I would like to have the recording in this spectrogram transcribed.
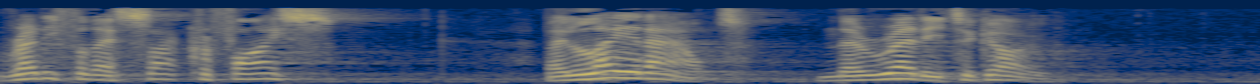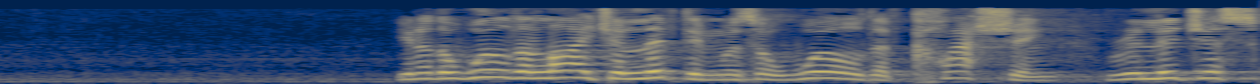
ready for their sacrifice. They lay it out, and they're ready to go. You know, the world Elijah lived in was a world of clashing religious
